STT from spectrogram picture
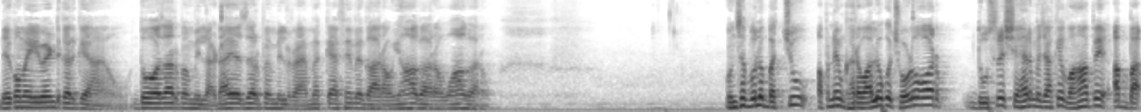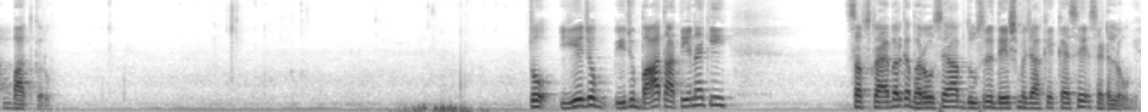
देखो मैं इवेंट करके आया हूँ। दो हज़ार रुपये मिला ढाई हज़ार रुपये मिल रहा है मैं कैफ़े में गा रहा हूँ यहाँ गा रहा हूँ वहाँ गा रहा हूँ। उनसे बोलो बच्चू अपने घर वालों को छोड़ो और दूसरे शहर में जाके वहाँ पे अब बा, बात करो। तो ये जो ये जो बात आती है ना कि सब्सक्राइबर के भरोसे आप दूसरे देश में जाके कैसे सेटल होगे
